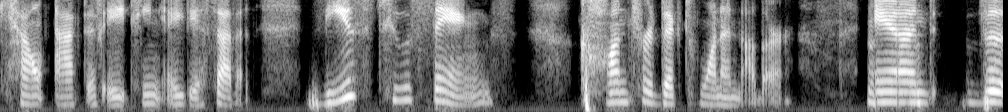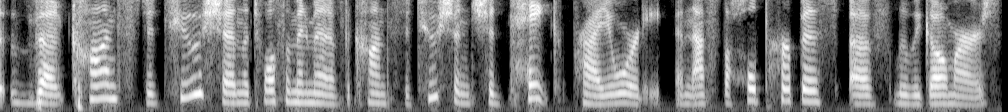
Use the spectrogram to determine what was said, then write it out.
Count Act of 1887. These two things contradict one another. And the the Constitution, the 12th Amendment of the Constitution should take priority, and that's the whole purpose of Louie Gohmert's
